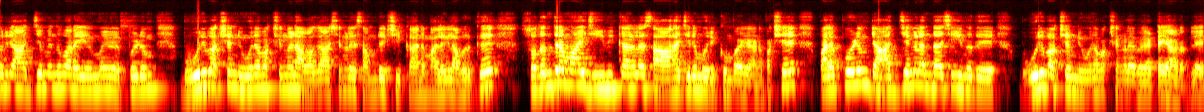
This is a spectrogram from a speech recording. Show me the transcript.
ഒരു രാജ്യം എന്ന് പറയുമ്പോൾ എപ്പോഴും ഭൂരിപക്ഷം ന്യൂനപക്ഷങ്ങളുടെ അവകാശങ്ങളെ സംരക്ഷിക്കാനും അല്ലെങ്കിൽ അവർക്ക് സ്വതന്ത്രമായി ജീവിക്കാനുള്ള സാഹചര്യം ഒരുക്കുമ്പോഴാണ്. പക്ഷേ പലപ്പോഴും രാജ്യങ്ങൾ എന്താ ചെയ്യുന്നത്? ഭൂരിപക്ഷം ന്യൂനപക്ഷങ്ങളെ വേട്ടയാടും അല്ലെ?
